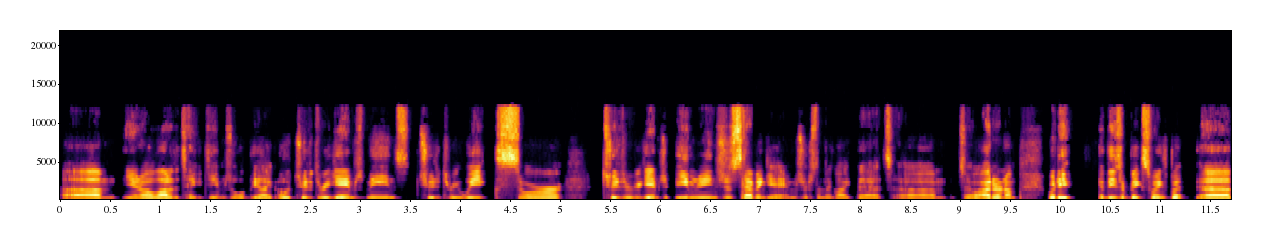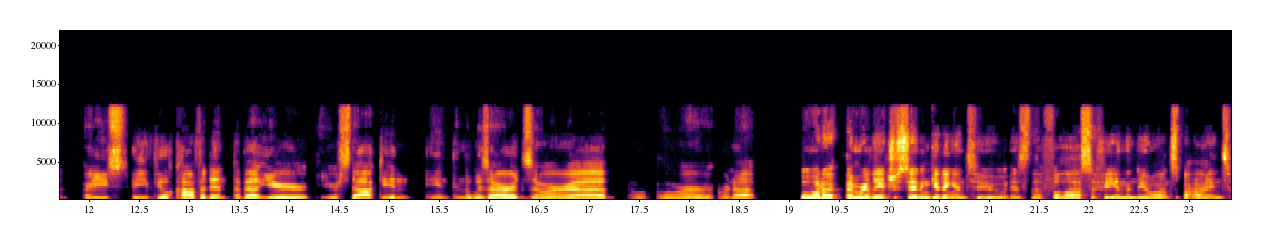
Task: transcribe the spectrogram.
Um, you know, a lot of the taking teams will be like, oh, two to three games means two to three weeks, or two to three games even means just seven games or something like that. Um, so I don't know. What do you, these are big swings, but uh, are you you feel confident about your your stock in in, in the Wizards or, uh, or or or not? Well, what I, I'm really interested in getting into is the philosophy and the nuance behind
